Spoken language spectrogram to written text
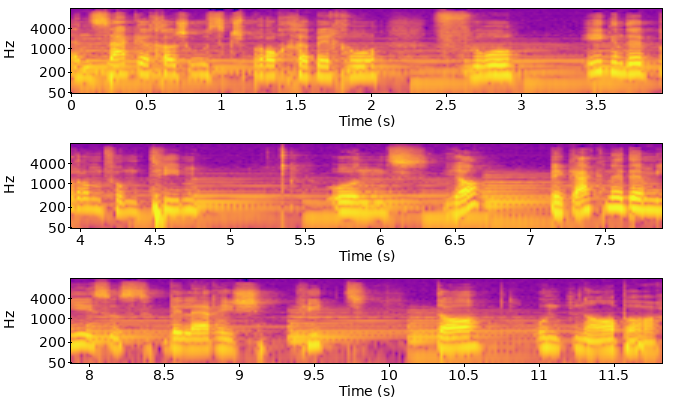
ein Segen kannst ausgesprochen bekommen von irgendjemandem vom Team und ja, begegne dem Jesus, weil er ist heute da und nahbar.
